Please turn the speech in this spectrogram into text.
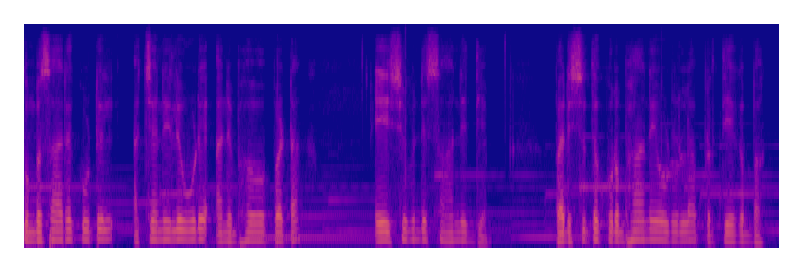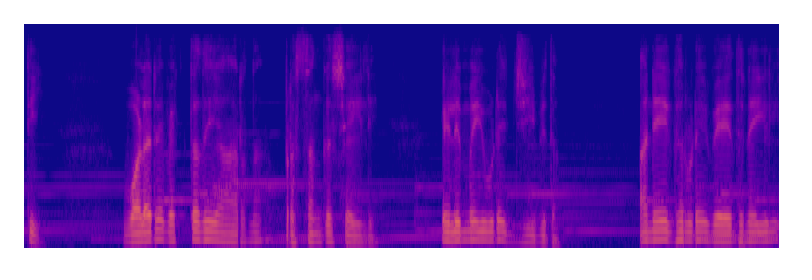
കുമ്പസാരക്കൂട്ടിൽ അച്ഛനിലൂടെ അനുഭവപ്പെട്ട യേശുവിന്റെ സാന്നിധ്യം പരിശുദ്ധ കുർബാനയോടുള്ള പ്രത്യേക ഭക്തി വളരെ വ്യക്തതയാർന്ന പ്രസംഗ ശൈലി എളിമയുടെ ജീവിതം. അനേകരുടെ വേദനയിൽ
